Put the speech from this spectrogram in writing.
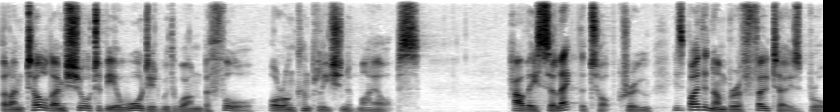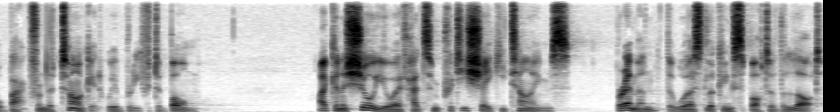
but I'm told I'm sure to be awarded with one before or on completion of my ops. How they select the top crew is by the number of photos brought back from the target we're briefed to bomb. I can assure you I've had some pretty shaky times. Bremen, the worst looking spot of the lot,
